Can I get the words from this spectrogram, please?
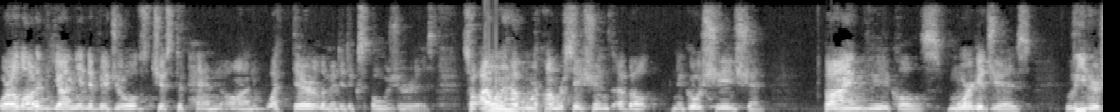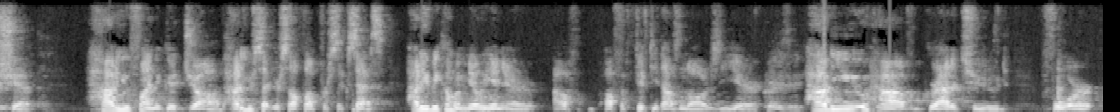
or a lot of young individuals just depend on what their limited exposure is. So I want to have more conversations about negotiation, buying vehicles, mortgages, leadership. How do you find a good job? How do you set yourself up for success? How do you become a millionaire off, off of $50,000 a year? Crazy. How do you have gratitude for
